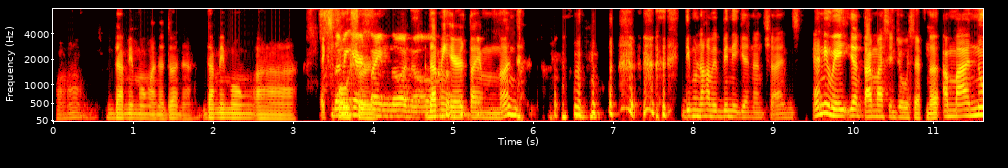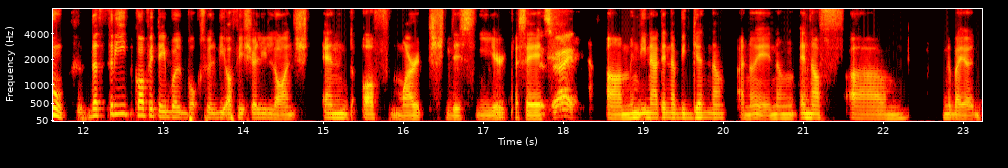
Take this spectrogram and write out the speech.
Wow. Dami mong ano doon ah. Dami mong Daming exposure. airtime no, no? Daming airtime nun. Hindi mo na kami binigyan ng chance. Anyway, yan tama si Joseph. No? Amanu, the three coffee table books will be officially launched end of March this year. Kasi That's right. um, hindi natin nabigyan ng ano eh, ng enough um, ano ba yun?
